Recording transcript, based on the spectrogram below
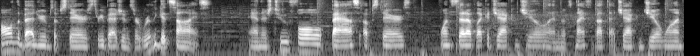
All the bedrooms upstairs, three bedrooms, are really good size and there's two full baths upstairs one set up like a Jack and Jill and what's nice about that Jack and Jill one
